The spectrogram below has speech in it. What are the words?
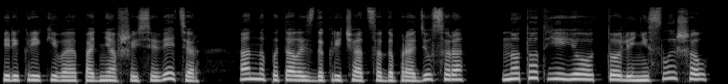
Перекрикивая поднявшийся ветер, Анна пыталась докричаться до продюсера, но тот ее то ли не слышал,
